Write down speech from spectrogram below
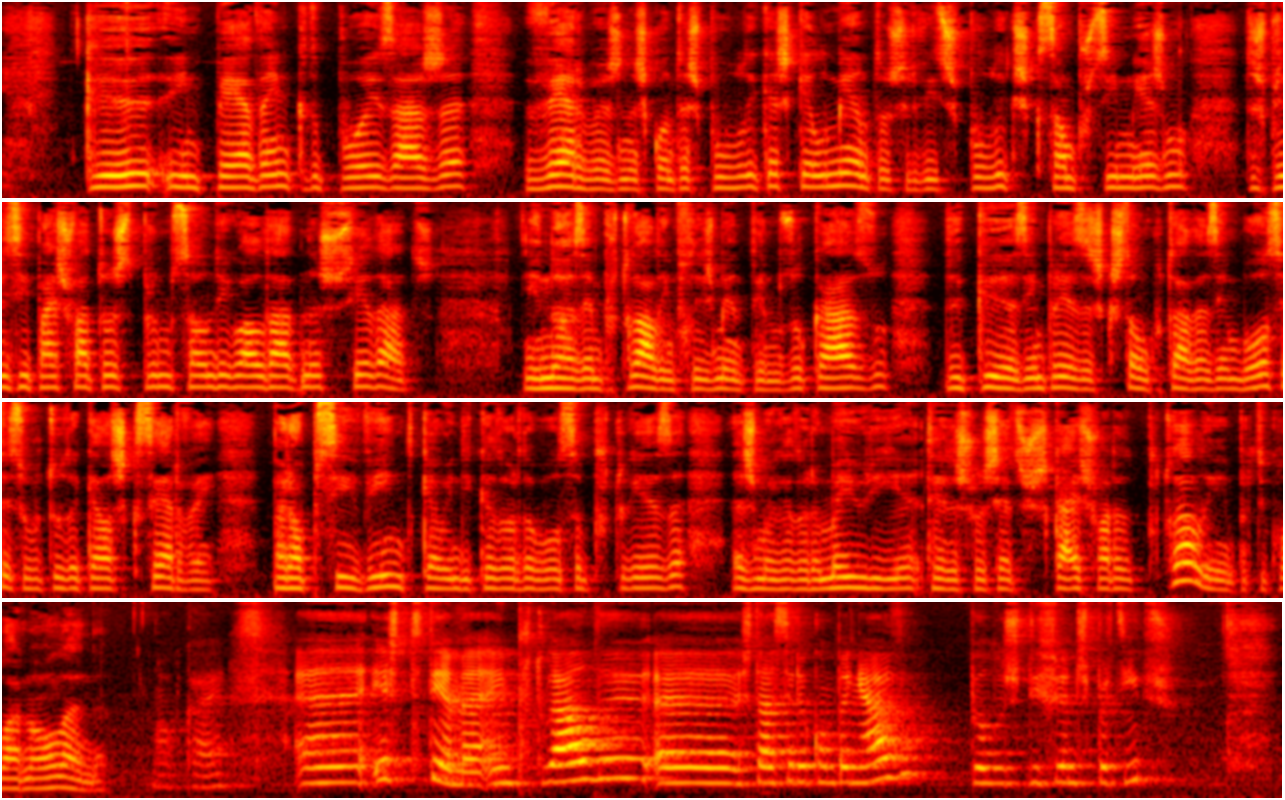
que impedem que depois haja verbas nas contas públicas que alimentam os serviços públicos, que são por si mesmo dos principais fatores de promoção de igualdade nas sociedades. E nós, em Portugal, infelizmente, temos o caso de que as empresas que estão cotadas em bolsa, e sobretudo aquelas que servem para o PSI 20, que é o indicador da bolsa portuguesa, a esmagadora maioria ter as suas sedes fiscais fora de Portugal, e em particular na Holanda. Ok. Uh, este tema em Portugal uh, está a ser acompanhado pelos diferentes partidos?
